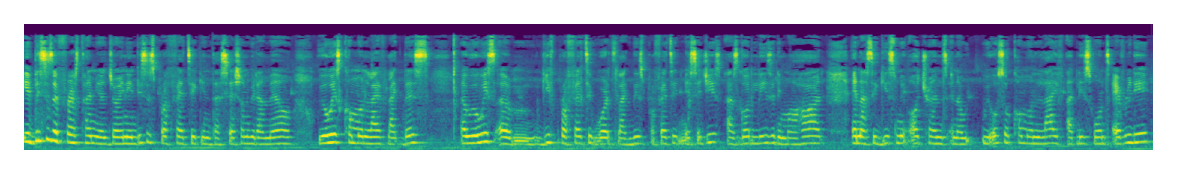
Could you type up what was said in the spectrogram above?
If this is the first time you're joining, this is prophetic intercession with Armelle. We always come on live like this. And we always um, give prophetic words like these prophetic messages as God lays it in my heart and as He gives me utterance. And I, we also come on live at least once every day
